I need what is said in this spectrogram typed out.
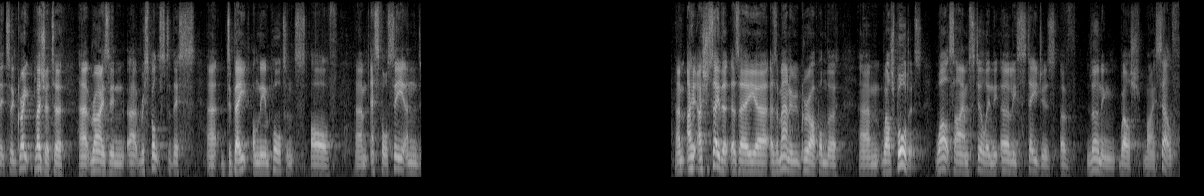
it's a great pleasure to uh, rise in uh, response to this uh, debate on the importance of um, S4C and Um, I, I should say that as a, uh, as a man who grew up on the um, Welsh borders, whilst I am still in the early stages of learning Welsh myself,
